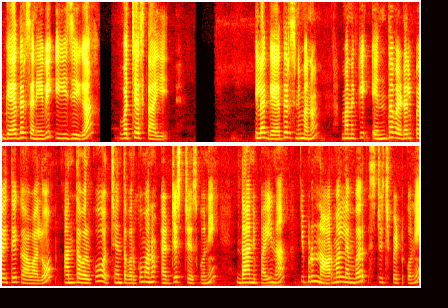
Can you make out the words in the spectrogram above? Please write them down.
గ్యాదర్స్ అనేవి ఈజీగా వచ్చేస్తాయి. ఇలా గ్యాదర్స్ని మనం మనకి ఎంత వెడల్పు అయితే కావాలో అంతవరకు వచ్చేంత వరకు మనం అడ్జస్ట్ చేసుకొని దానిపైన ఇప్పుడు నార్మల్ నెంబర్ స్టిచ్ పెట్టుకొని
